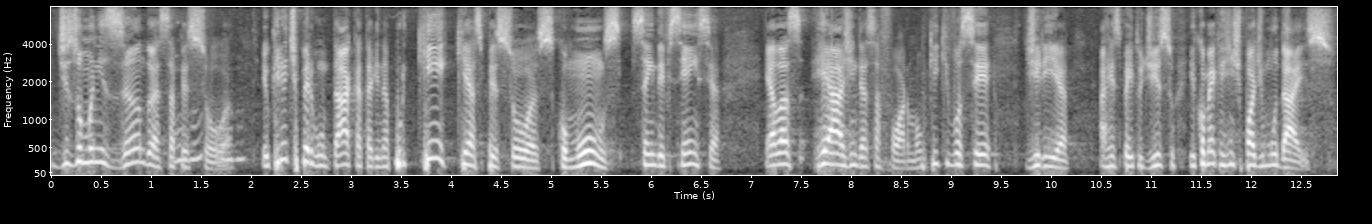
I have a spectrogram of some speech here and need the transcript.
desumanizando essa pessoa. Eu queria te perguntar, Catarina, por que, que as pessoas comuns, sem deficiência, elas reagem dessa forma? O que, que você diria a respeito disso e como é que a gente pode mudar isso?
